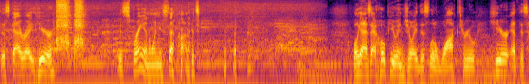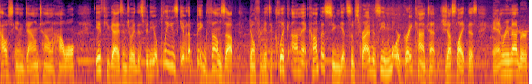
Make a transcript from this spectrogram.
This guy right here is spraying when you step on it. well, guys, I hope you enjoyed this little walkthrough here at this house in downtown Howell. If you guys enjoyed this video, please give it a big thumbs up. Don't forget to click on that compass so you can get subscribed and see more great content just like this. And remember,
